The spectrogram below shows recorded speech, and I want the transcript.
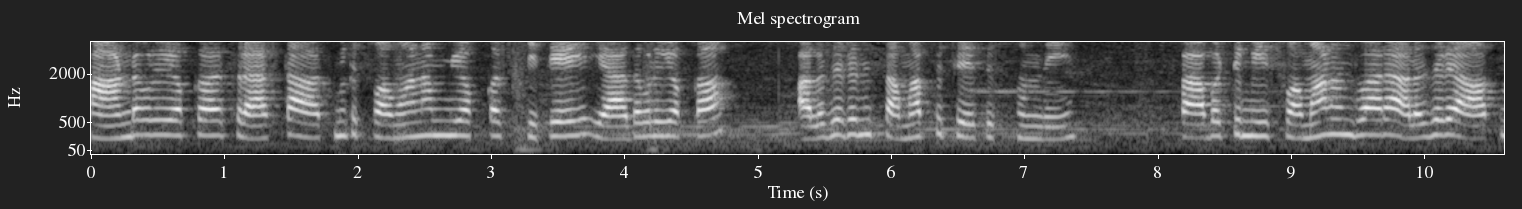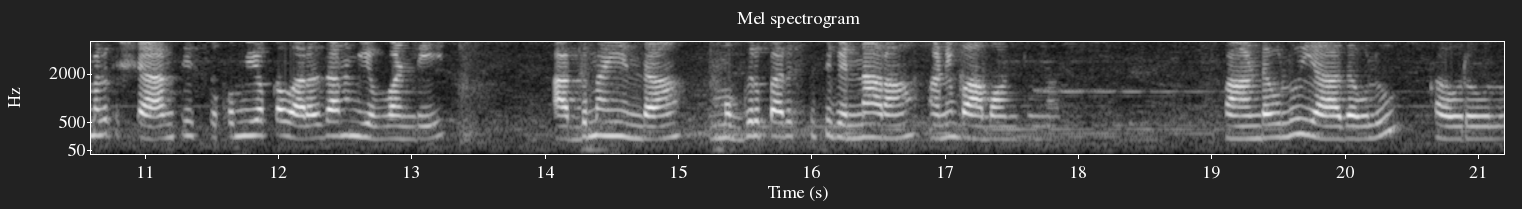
పాండవుల యొక్క శ్రేష్ట ఆత్మిక స్వమానం యొక్క స్థితే యాదవుల యొక్క అలజడిని సమాప్తి చేసిస్తుంది. కాబట్టి మీ స్వమానం ద్వారా అలజడి ఆత్మలకు శాంతి సుఖం యొక్క వరదానం ఇవ్వండి. అర్థమైందా? ముగ్గురు పరిస్థితి విన్నారా అని బాబా అంటున్నారు పాండవులు యాదవులు కౌరవులు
